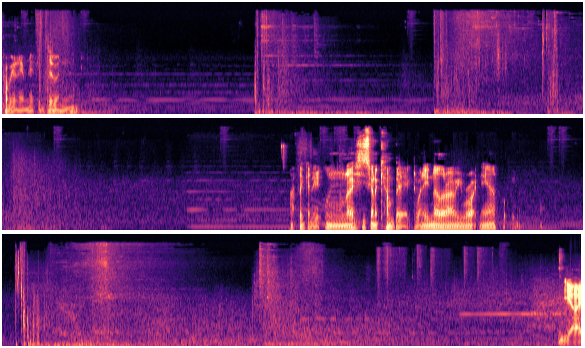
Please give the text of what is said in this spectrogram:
probably don't even have to do anything. I think I need. mm, No, she's going to come back. Do I need another army right now? Probably not. Yeah,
